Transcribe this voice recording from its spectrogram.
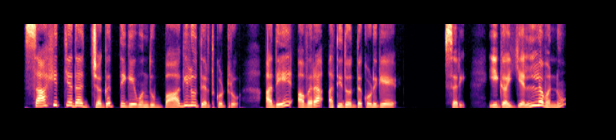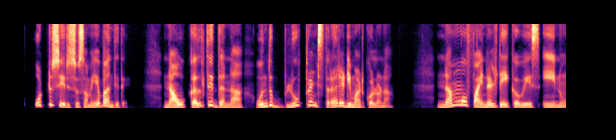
ಸಾಹಿತ್ಯದ ಜಗತ್ತಿಗೆ ಒಂದು ಬಾಗಿಲು ತೆರೆದುಕೊಟ್ರು. ಅದೇ ಅವರ ಅತಿದೊಡ್ಡ ಕೊಡುಗೆ. ಸರಿ, ಈಗ ಎಲ್ಲವನ್ನೂ ಒಟ್ಟು ಸೇರಿಸೋ ಸಮಯ ಬಂದಿದೆ. ನಾವು ಕಲ್ತಿದ್ದನ್ನ ಒಂದು ಬ್ಲೂ ಪ್ರಿಂಟ್ಸ್ ತರ ರೆಡಿ ಮಾಡ್ಕೊಳ್ಳೋಣ. ನಮ್ಮ ಫೈನಲ್ ಟೇಕ್ಅವೇಸ್ ಏನು?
